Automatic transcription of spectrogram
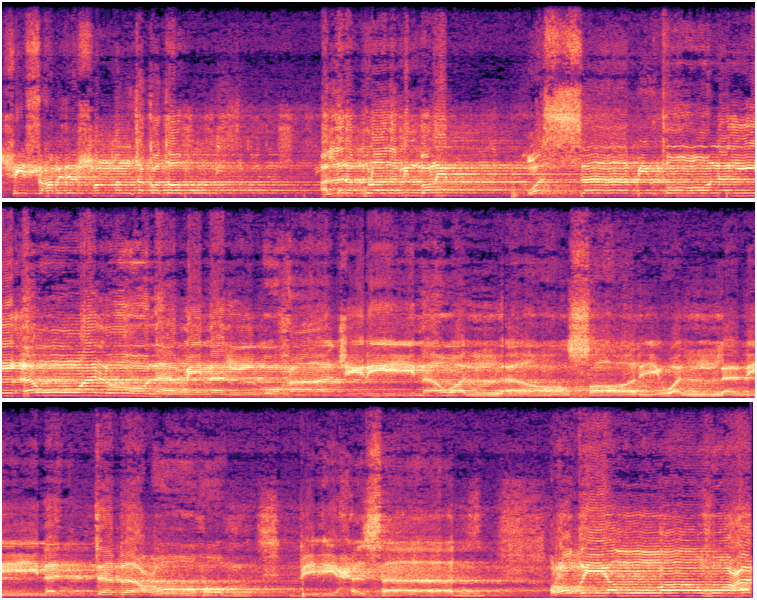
সেই সাহাবিদের সম্মানটা কত? আল্লাহ রাব্বুল আলামিন বলেন والسابقون الأولون من المهاجرين والأنصار والذين اتبعوهم بإحسان. رضي الله عنهم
